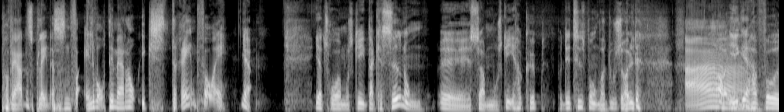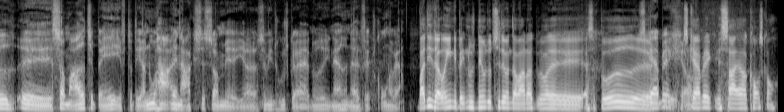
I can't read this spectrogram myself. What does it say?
på verdensplan. Altså sådan for alvor. Dem er der jo ekstremt få af. Jeg tror måske, der kan sidde nogen, øh, som måske har købt på det tidspunkt, hvor du solgte, Ah. og ikke har fået øh, så meget tilbage efter det. Og nu har jeg en aktie, som øh, jeg så vidt husker er noget i nærheden af 90 kroner værd. Var de der jo egentlig begge? Nu nævnte du tidligere, der var der. Var det, øh, altså både øh, Skærbæk og- Skærbæk, Sejr og Korsgaard.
